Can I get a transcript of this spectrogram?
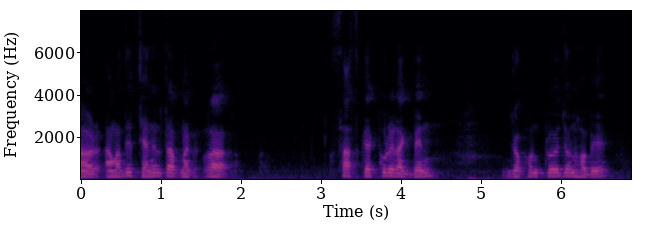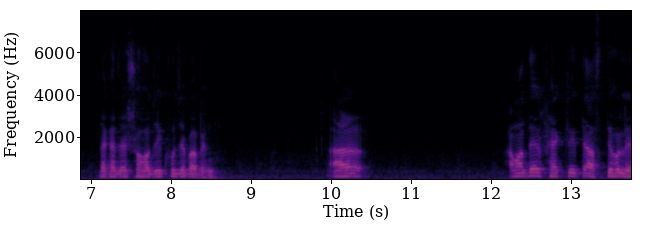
আর আমাদের চ্যানেলটা আপনারা সাবস্ক্রাইব করে রাখবেন। যখন প্রয়োজন হবে, দেখা যায় সহজেই খুঁজে পাবেন। আর আমাদের ফ্যাক্টরিতে আসতে হলে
